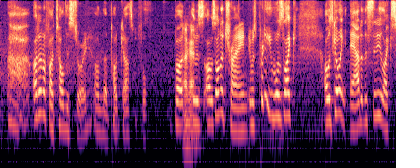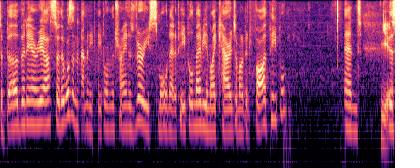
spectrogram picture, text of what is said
I don't know if I told this story on the podcast before, but Okay. it was I was on a train. It was pretty. It was like I was going out of the city, like suburban area, so there wasn't that many people on the train. It was a very small amount of people. Maybe in my carriage, there might have been five people, and yeah. this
